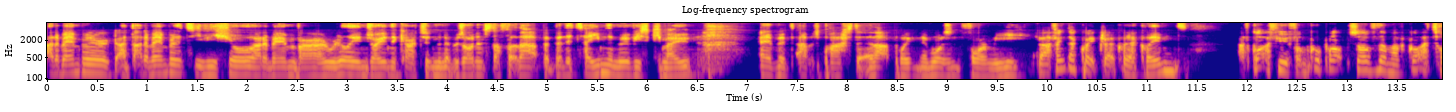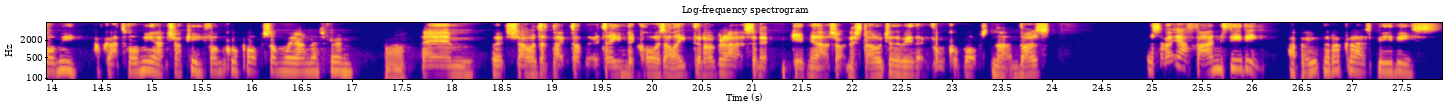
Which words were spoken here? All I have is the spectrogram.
I remember, I, I remember the TV show. I remember really enjoying the cartoon when it was on and stuff like that. But by the time the movies came out, it I was past it at that point, and it wasn't for me. But I think they're quite critically acclaimed. I've got a few Funko Pops of them. I've got a Tommy. I've got a Tommy and a Chucky Funko Pop somewhere in this room, Uh, um, which I would have picked up at the time because I liked the Rugrats, and it gave me that sort of nostalgia the way that Funko Pops and that does. There's a bit of a fan theory about the Rugrats babies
